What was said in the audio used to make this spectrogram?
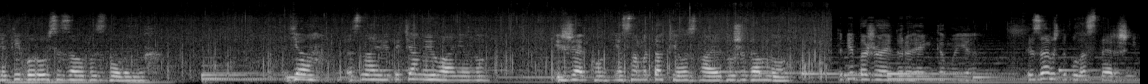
який боровся за обездолених. Я знаю і Тетяну Іванівну, і Жеку. Я саме так його знаю дуже давно. Тобі бажаю, дорогенька моя. Ти завжди була стержнем.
